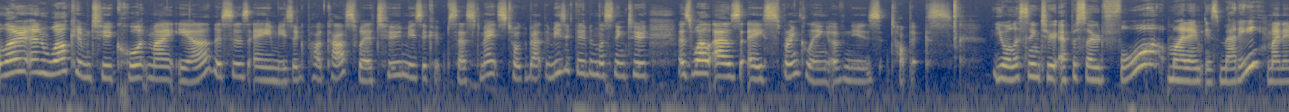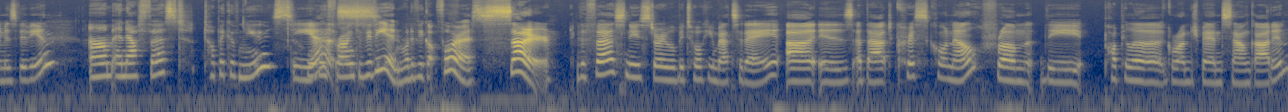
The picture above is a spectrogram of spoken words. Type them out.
Hello and welcome to Caught My Ear. This is a music podcast where two music obsessed mates talk about the music they've been listening to, as well as a sprinkling of news topics. You're listening to episode four. My name is Maddie. My name is Vivian. Um, and our first topic of news, Yes. throwing to Vivian. What have you got for us? So, the first news story we'll be talking about today uh, is about Chris Cornell from the popular grunge band Soundgarden,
